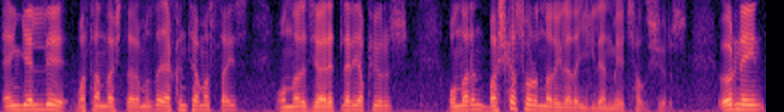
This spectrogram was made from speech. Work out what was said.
engelli vatandaşlarımızla yakın temastayız. Onlara ziyaretler yapıyoruz. Onların başka sorunlarıyla da ilgilenmeye çalışıyoruz. Örneğin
